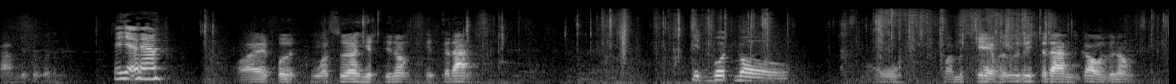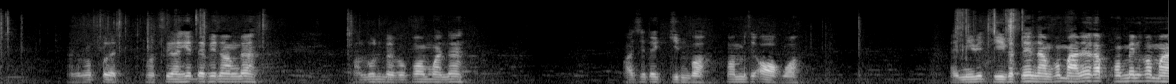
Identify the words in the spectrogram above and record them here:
สามนี่ตัวเปิดให้ใหญ่แพงไว้เปิดหัวเสื้อเห็ดพี่น้องเห็ดกระด้างเห็ดบดบอโอ้ว่ามันแก้เพื่ออื่นนี่กระด้างคือเก้าพี่น้องเรามาเปิดหัวเสื้อเห็ดได้อพี่น้องเด้อมาลุ้นไปพร้อมๆกันนะว่าจะได้กินบ่ว่ามันจะออกบ่ไอ้มีวิธีก็แนะนำเข้ามาเด้อครับคอมเมนต์เข้ามา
